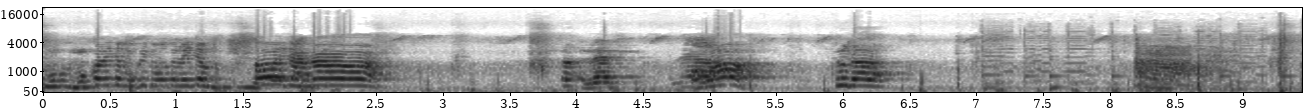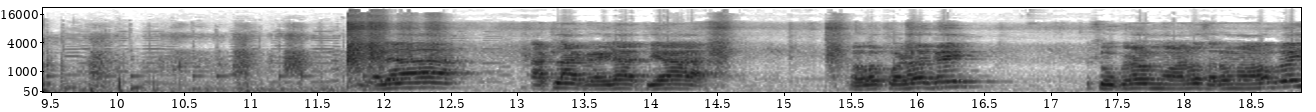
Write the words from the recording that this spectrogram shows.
મૂકો- આટલા ગયડા થયા. ખબર પડે ગઈ? છોકરા મારો શરમ આવો ગઈ?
